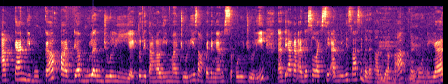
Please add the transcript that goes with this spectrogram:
akan dibuka pada bulan Juli yaitu di tanggal 5 Juli sampai dengan 10 Juli. Nanti akan ada seleksi administrasi barangkali ya, Hmm, Pak. iya. Kemudian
